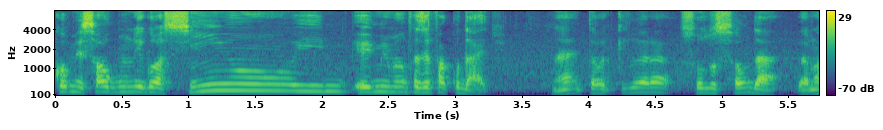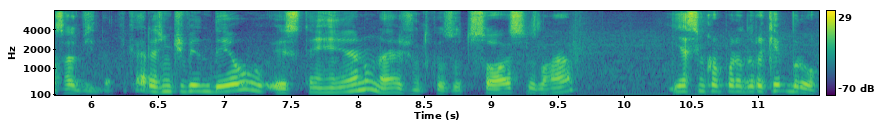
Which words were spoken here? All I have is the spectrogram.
começar algum negocinho e eu e minha irmã fazer faculdade. Né? Então aquilo era a solução da, da nossa vida. E, cara, a gente vendeu esse terreno, né, junto com os outros sócios lá, e essa incorporadora quebrou.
